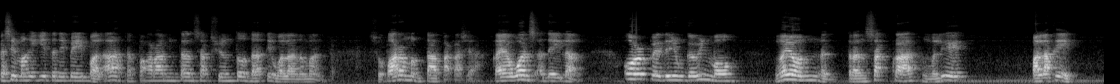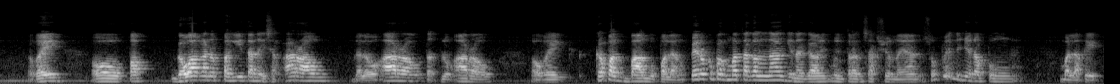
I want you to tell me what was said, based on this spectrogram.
kasi makikita ni PayPal, ah, napakaraming transaction to, dati wala naman. So, parang magtataka siya. Kaya once a day lang. Or, pwede yung gawin mo, ngayon, nag-transact ka, maliit, palaki. Okay? O, pap gawa ka ng pagitan ng isang araw, dalawang araw, tatlong araw, okay, kapag bago pa lang. Pero kapag matagal na, ginagamit mo yung transaction na yan, so pwede nyo na pong malaki.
